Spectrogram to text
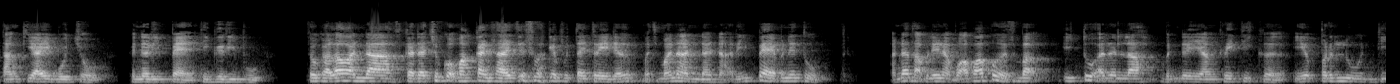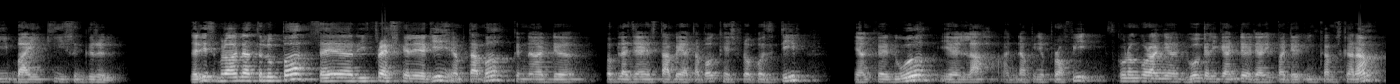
tangki air bocor. Kena repair RM3,000. So kalau anda sekadar cukup makan saja sebagai full-time trader, macam mana anda nak repair benda tu? Anda tak boleh nak buat apa-apa sebab itu adalah benda yang kritikal. Ia perlu dibaiki segera. Jadi sebelum anda terlupa, saya refresh sekali lagi. Yang pertama, kena ada perbelanjaan yang stabil ataupun cash flow positif. Yang kedua, ialah anda punya profit sekurang-kurangnya dua kali ganda daripada income sekarang.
